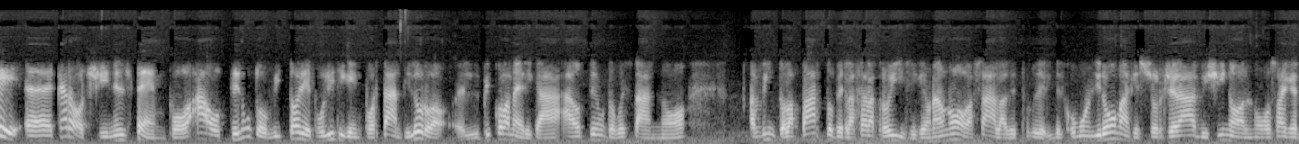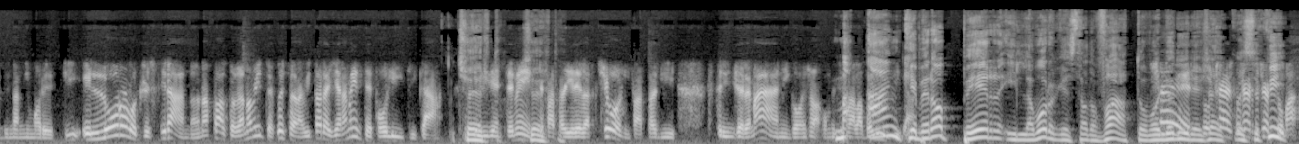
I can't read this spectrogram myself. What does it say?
E eh, Carocci nel tempo ha ottenuto vittorie politiche importanti, Loro, il Piccolo America ha ottenuto quest'anno ha vinto l'apparto per la Sala Troisi, che è una nuova sala del, del, Comune di Roma che sorgerà vicino al nuovo Sager di Nanni Moretti e loro lo gestiranno, è un appalto che hanno vinto e questa è una vittoria chiaramente politica, certo, evidentemente, certo. fatta di relazioni, fatta di stringere mani, come, insomma, come ma si fa la politica. anche però per il lavoro che è stato fatto, voglio certo, dire, cioè, certo, certo, qui, ma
